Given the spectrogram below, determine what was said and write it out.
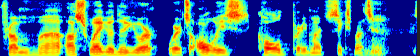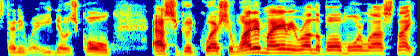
from uh, Oswego, New York, where it's always cold, pretty much six months Yeah. at least anyway. He knows cold. Asked a good question. Why did Miami run the ball more last night?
